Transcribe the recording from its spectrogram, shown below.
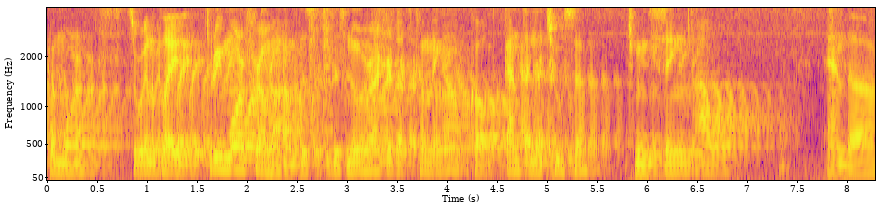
Couple more. So we're gonna play three more from um, this this new record that's coming out called Canta Lechuza, which means sing owl, and uh,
